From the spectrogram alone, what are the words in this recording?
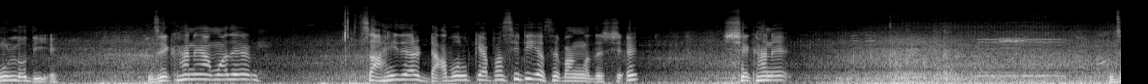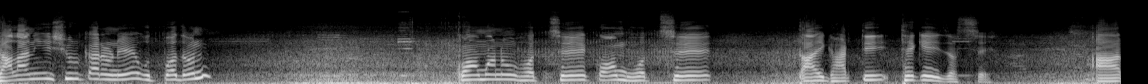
মূল্য দিয়ে যেখানে আমাদের চাহিদার ডাবল ক্যাপাসিটি আছে বাংলাদেশে, সেখানে জ্বালানি ইস্যুর কারণে উৎপাদন কমানো হচ্ছে, কম হচ্ছে, তাই ঘাটতি থেকেই যাচ্ছে। আর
